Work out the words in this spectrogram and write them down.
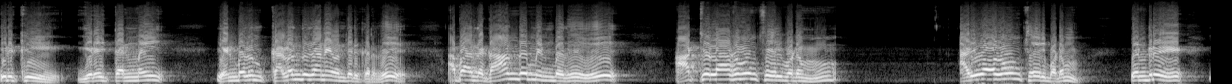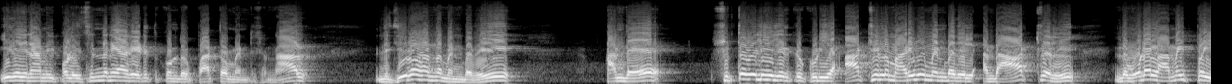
இருக்கு. இறைத்தன்மை என்பதும் கலந்துதானே வந்திருக்கிறது. அப்போ அந்த காந்தம் என்பது ஆற்றலாகவும் செயல்படும் அறிவாகவும் செயல்படும் என்று இதை நாம் இப்பொழுது சிந்தனையாக எடுத்துக்கொண்டு பார்த்தோம் என்று சொன்னால் இந்த ஜீவகாந்தம் என்பது அந்த சுத்தவெளியில் இருக்கக்கூடிய ஆற்றலும் அறிவும் என்பதில் அந்த ஆற்றல் இந்த உடல் அமைப்பை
